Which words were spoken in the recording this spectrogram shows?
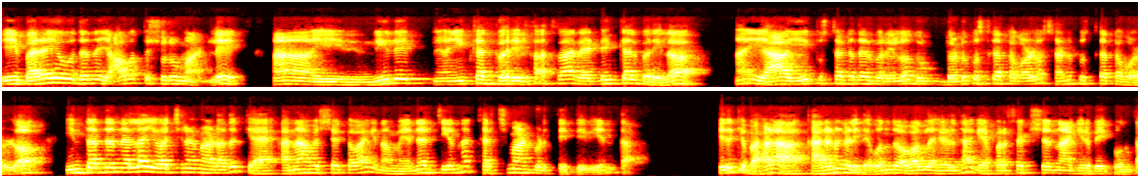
ಈ ಬರೆಯುವುದನ್ನ ಯಾವತ್ತು ಶುರು ಮಾಡ್ಲಿ? ಆ, ಈ ನೀಲಿ ಇಂಕಲ್ ಬರೀಲೋ ಅಥವಾ ರೆಡ್ ಇಂಕಲ್ ಬರೀಲೋ? ಆ, ಯಾ, ಈ ಪುಸ್ತಕದಲ್ಲಿ ಬರೀಲೋ? ದೊಡ್ಡ ಪುಸ್ತಕ ತಗೊಳ್ಳೋ, ಸಣ್ಣ ಪುಸ್ತಕ ತಗೊಳ್ಳೋ? ಇಂಥದ್ದನ್ನೆಲ್ಲ ಯೋಚನೆ ಮಾಡೋದಕ್ಕೆ ಅನಾವಶ್ಯಕವಾಗಿ ನಮ್ಮ ಎನರ್ಜಿಯನ್ನ ಖರ್ಚು ಮಾಡ್ಬಿಡ್ತಿದ್ದೀವಿ ಅಂತ. ಇದಕ್ಕೆ ಬಹಳ ಕಾರಣಗಳಿದೆ. ಒಂದು ಅವಾಗ್ಲೇ ಹೇಳಿದ ಹಾಗೆ ಪರ್ಫೆಕ್ಷನ್ ಆಗಿರ್ಬೇಕು ಅಂತ.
